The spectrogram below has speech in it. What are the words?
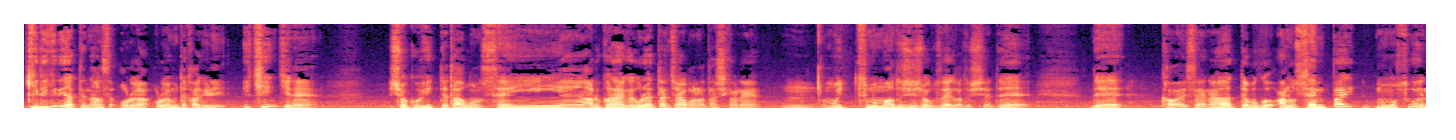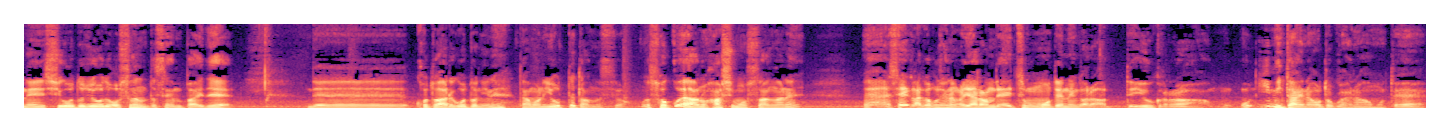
ギリギリやってなんせ、俺が、俺が見た限り、1日ね、食費って多分1000円あるかないかぐらいやったんちゃうかな、確かね。うん。もういつも貧しい食生活してて、で、かわいそうやなって、僕、あの先輩、ものすごいね、仕事上でお世話になった先輩で、で、ことあるごとにね、たまに寄ってたんですよ。そこへあの橋本さんがね、えー、生活保護者なんかやらんで、いつももうてんねんからって言うから、もう鬼みたいな男やな、思って。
